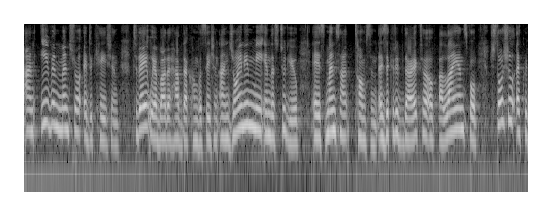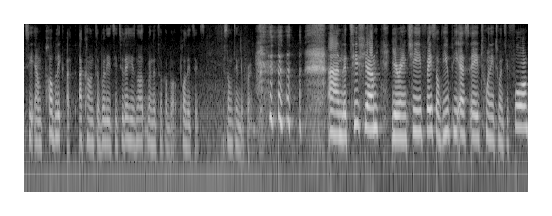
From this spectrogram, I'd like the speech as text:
and even menstrual education. Today, we're about to have that conversation. And joining me in the studio is Mensah Thompson, Executive Director of Alliance for Social Equity and Public Accountability. Today, he's not going to talk about politics something different. and Letitia Yerenchi, face of UPSA 2024,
